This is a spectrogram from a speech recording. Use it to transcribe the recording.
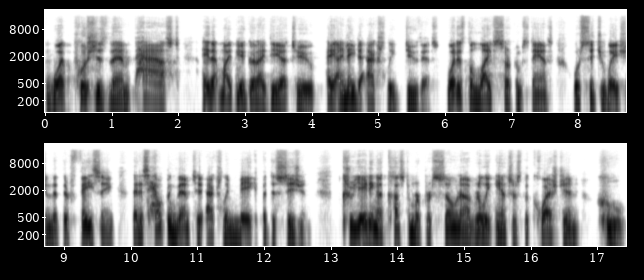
What pushes them past hey, that might be a good idea to, hey, I need to actually do this. What is the life circumstance or situation that they're facing that is helping them to actually make a decision? Creating a customer persona really answers the question, who?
